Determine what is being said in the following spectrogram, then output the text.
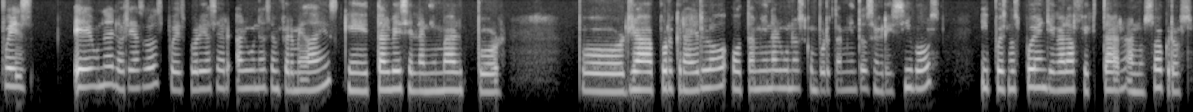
Pues eh, uno de los riesgos, pues podría ser algunas enfermedades que tal vez el animal por por ya por traerlo o también algunos comportamientos agresivos y pues nos pueden llegar a afectar a nosotros.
